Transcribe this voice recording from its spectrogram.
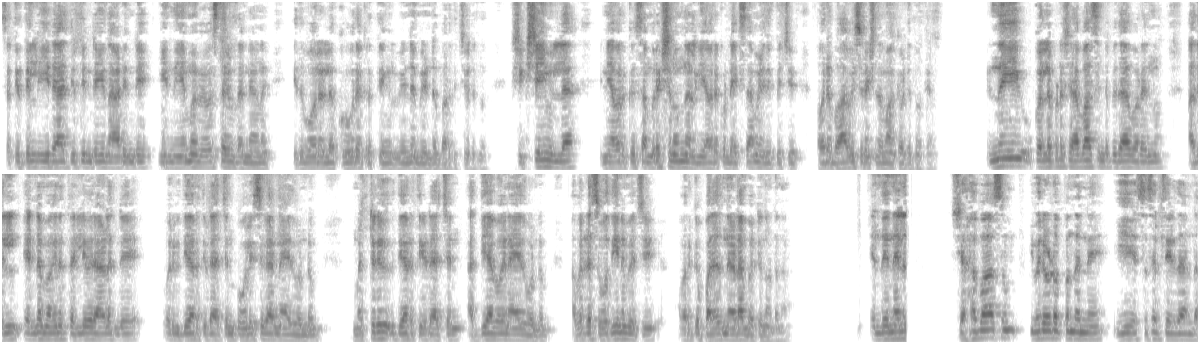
സത്യത്തിൽ ഈ രാജ്യത്തിന്റെ ഈ നാടിന്റെ ഈ നിയമവ്യവസ്ഥകൾ തന്നെയാണ് ഇതുപോലുള്ള ക്രൂരകൃത്യങ്ങൾ വീണ്ടും വീണ്ടും വർദ്ധിച്ചു വരുന്നത് ശിക്ഷയുമില്ല ഇനി അവർക്ക് സംരക്ഷണം നൽകി അവരെ കൊണ്ട് എക്സാം എഴുതിപ്പിച്ച് അവരെ ഭാവി സുരക്ഷിതമാക്കാൻ വേണ്ടി നോക്കാം. ഇന്ന് ഈ കൊല്ലപ്പെട്ട ഷാബാസിന്റെ പിതാവ് പറയുന്നു അതിൽ എന്റെ മകനെ തല്ലിയ ഒരാളിന്റെ ഒരു വിദ്യാർത്ഥിയുടെ അച്ഛൻ പോലീസുകാരനായതുകൊണ്ടും മറ്റൊരു വിദ്യാർത്ഥിയുടെ അച്ഛൻ അധ്യാപകനായതുകൊണ്ടും അവരുടെ സ്വാധീനം വെച്ച് അവർക്ക് പലതും നേടാൻ പറ്റുന്നുണ്ടെന്നാണ്. എന്തിനാലും ഷഹബാസും ഇവരോടൊപ്പം തന്നെ ഈ എസ് എസ് എൽ സി എഴുതാണ്ട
